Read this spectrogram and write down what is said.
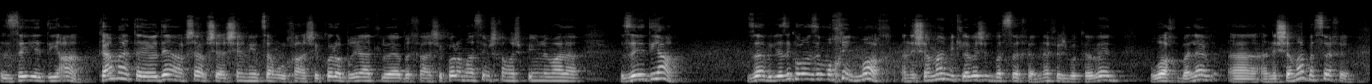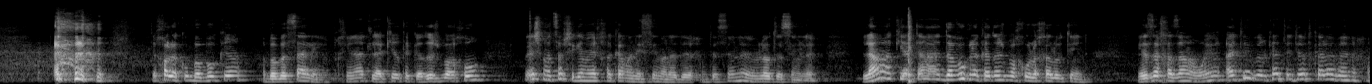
זה ידיעה. כמה אתה יודע עכשיו שהשם נמצא מולך, שכל הבריאה תלויה בך, שכל המעשים שלך משפיעים למעלה, זה ידיעה. זה, בגלל זה קוראים לזה מוחין, מוח. הנשמה מתלבשת בשכל, נפש בכבד, רוח בלב, הנשמה בשכל. אתה יכול לקום בבוקר, הבבא סאלי, מבחינת להכיר את הקדוש ברוך הוא, ויש מצב שגם יהיה לך כמה ניסים על הדרך, אם תשים לב, אם לא תשים לב. למה? כי אתה דבוק לקדוש ברוך הוא לחלוטין. בגלל זה חז"ל אומרים, אל תהיה ברכת אדיוט קלה בעיניך.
